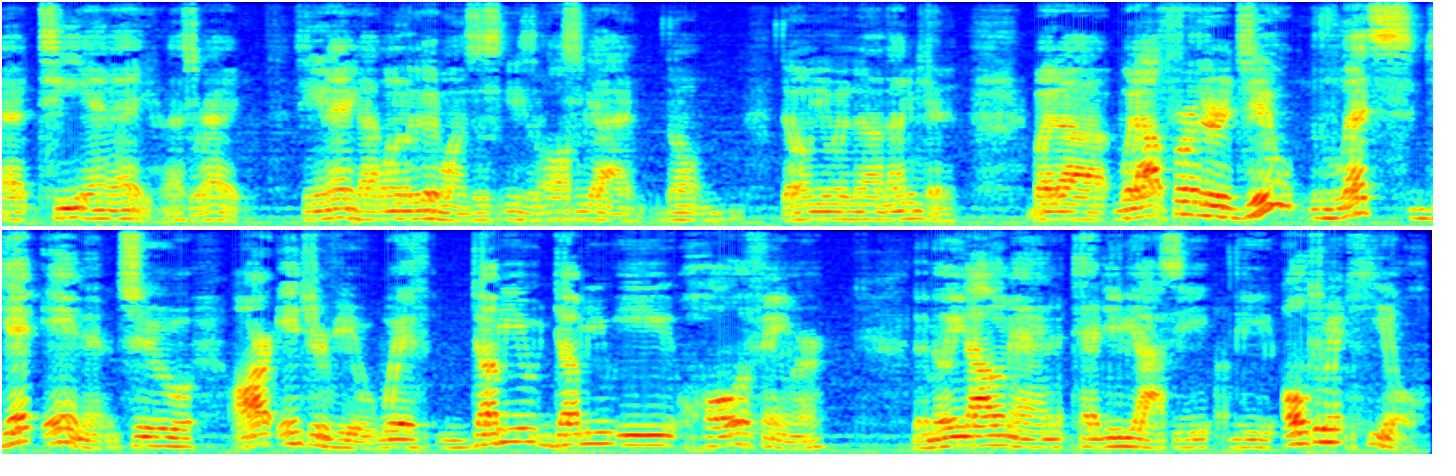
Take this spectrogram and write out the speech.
at TNA. That's right. TNA got one of the good ones. He's, an awesome guy. Don't don't even uh, not even kidding. But uh, without further ado, let's get into our interview with WWE Hall of Famer, the Million Dollar Man, Ted DiBiase, the ultimate heel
